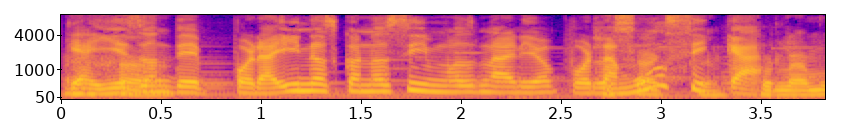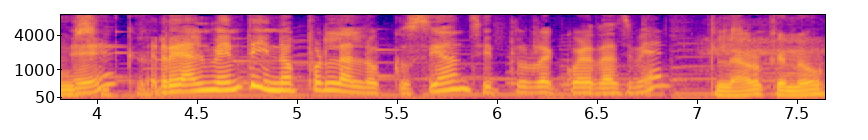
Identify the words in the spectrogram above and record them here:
que ahí es donde por ahí nos conocimos, Mario, por la Exacto, música. por la ¿eh? música. Realmente y no por la locución, si tú recuerdas bien. Claro que no.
